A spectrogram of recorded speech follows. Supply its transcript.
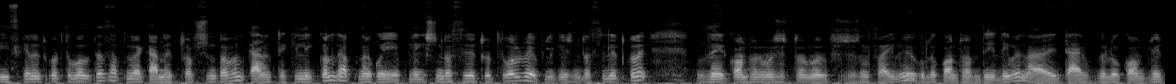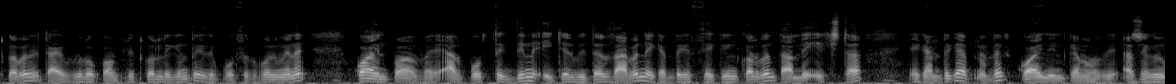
ডিসকানেক্ট করতে বলতেছে, আপনারা কানেক্ট অপশন পাবেন। কানেক্টে ক্লিক করলে আপনাকে ওই অ্যাপ্লিকেশনটা সিলেক্ট করতে বলবে। অ্যাপ্লিকেশনটা সিলেক্ট করে যে কনফার্মেশন টনফার্মেশন চাইবে, ওগুলো কনফার্ম দিয়ে দেবেন। আর এই টাস্কগুলো কমপ্লিট করবেন। এই টাস্কগুলো কমপ্লিট করলে কিন্তু এই যে প্রচুর পরিমাণে কয়েন পাওয়া যায়। আর প্রত্যেক দিন এইটার ভিতরে যাবেন, এখান থেকে চেকিং করবেন, তাহলে এক্সট্রা এখান থেকে আপনাদের কয়েন ইনকাম হবে। আশা করি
